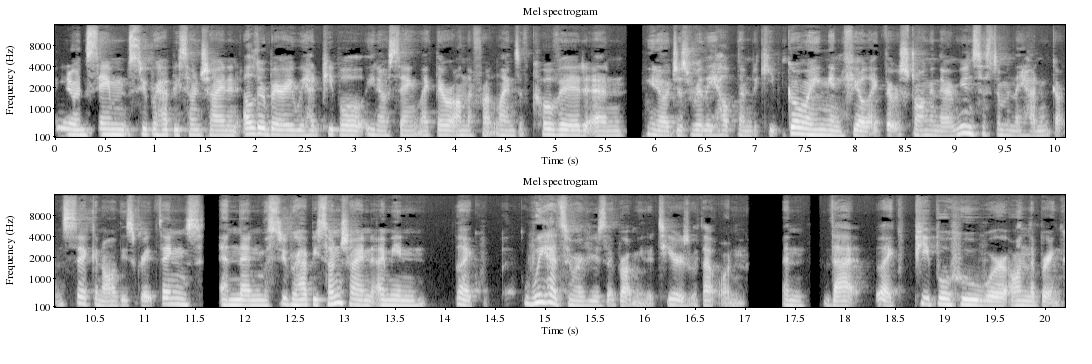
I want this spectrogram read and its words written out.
you know, in same super happy sunshine and elderberry, we had people, you know, saying like they were on the front lines of COVID and, you know, just really helped them to keep going and feel like they were strong in their immune system and they hadn't gotten sick and all these great things. And then with super happy sunshine, I mean, like we had some reviews that brought me to tears with that one. And that like people who were on the brink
